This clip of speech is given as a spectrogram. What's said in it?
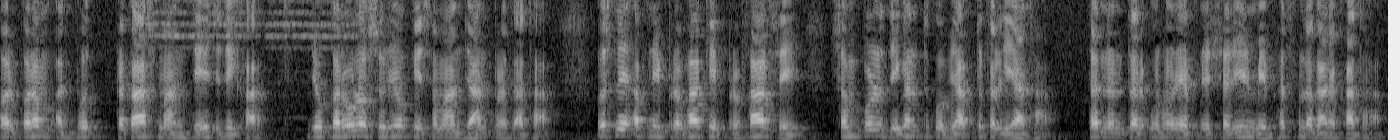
और परम अद्भुत प्रकाशमान तेज देखा, जो करोड़ों सूर्यों के समान जान पड़ता था। उसने अपनी प्रभा के प्रसार से संपूर्ण दिगंत को व्याप्त कर लिया था। तदनंतर उन्होंने अपने शरीर में भस्म लगा रखा था।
